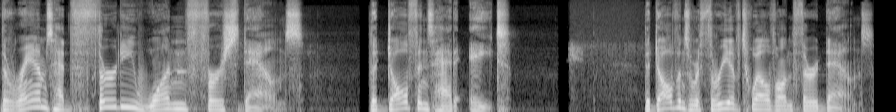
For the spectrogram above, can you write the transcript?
the Rams had 31 first downs. The Dolphins had eight. The Dolphins were three of 12 on third downs.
